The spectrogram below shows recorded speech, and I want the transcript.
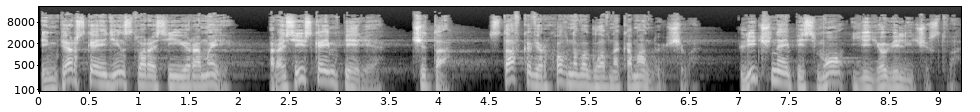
Имперское единство России и Ромеи. Российская империя. Чита. Ставка Верховного Главнокомандующего. Личное письмо Ее Величества.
